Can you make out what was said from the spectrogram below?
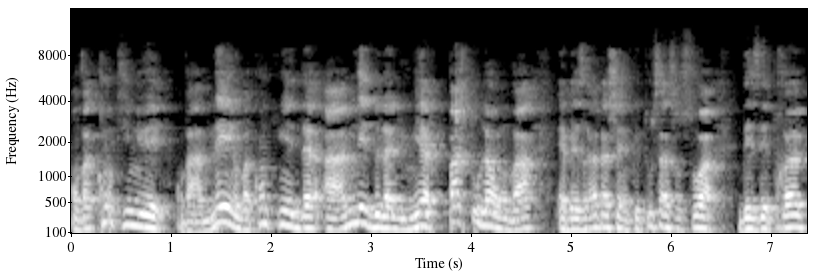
on va continuer, on va amener, on va continuer à amener de la lumière partout là où on va. Eh ben, et Bezrat Hashem, que tout ça ce soit des épreuves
